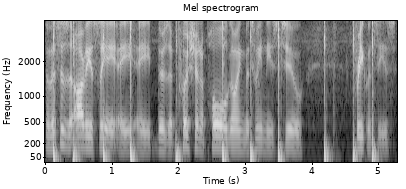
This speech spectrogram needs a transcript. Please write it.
now this is obviously a, a, a, there's a push and a pull going between these two frequencies.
